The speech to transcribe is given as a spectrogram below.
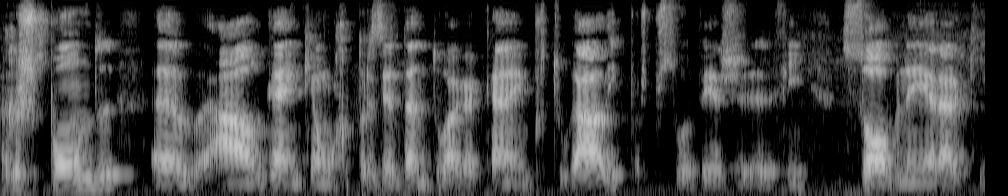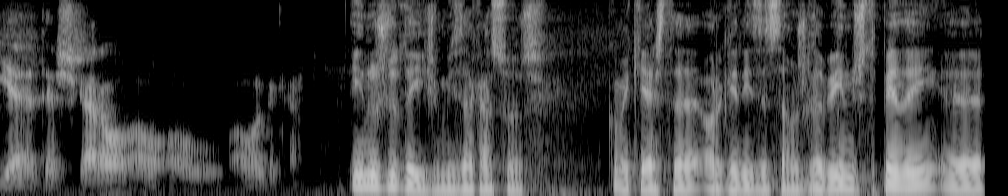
responde uh, a alguém que é um representante do HK em Portugal e que depois, por sua vez, enfim, sobe na hierarquia até chegar ao, ao, ao HK. E no judaísmo, Isaac Assor, como é que é esta organização? Os rabinos dependem. Uh,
